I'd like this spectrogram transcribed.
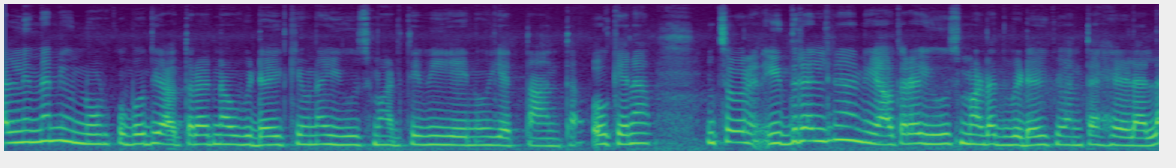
ಅಲ್ಲಿಂದ ನೀವು ನೋಡ್ಕೋಬೋದು, ಯಾವ ಥರ ನಾವು ವಿಡಿಯೋ ಕ್ಯೂನ ಯೂಸ್ ಮಾಡ್ತೀವಿ, ಏನು ಎತ್ತ ಅಂತ. ಓಕೆನಾ ಸೊ ಇದರಲ್ಲಿ ನಾನು ಯಾವ ಥರ ಯೂಸ್ ಮಾಡೋದು ವಿಡಿಯೋ ಕ್ಯೂ ಅಂತ ಹೇಳಲ್ಲ.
